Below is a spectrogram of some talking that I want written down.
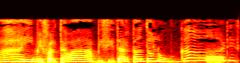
Ay, me faltaba visitar tantos lugares.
